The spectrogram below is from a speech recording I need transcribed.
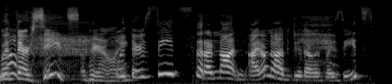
With know. their seats, apparently. with their seats that I'm not. I don't know how to do that with my seats.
